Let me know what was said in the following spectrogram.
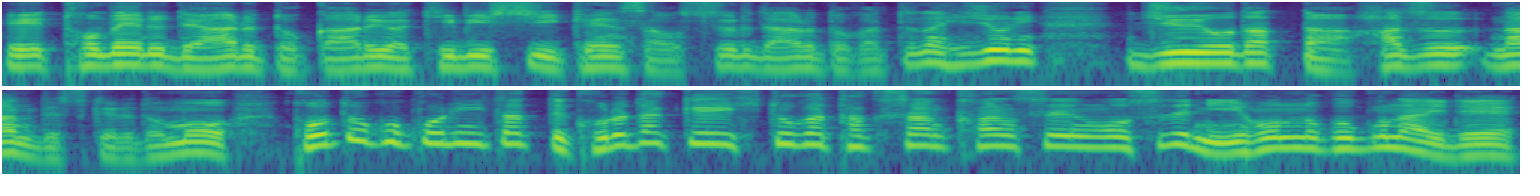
えー、止めるであるとかあるいは厳しい検査をするであるとかっていうのは非常に重要だったはずなんですけれどもことここに至ってこれだけ人がたくさん感染をすでに日本の国内で、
